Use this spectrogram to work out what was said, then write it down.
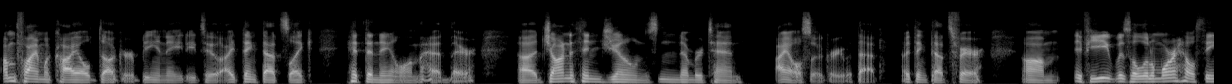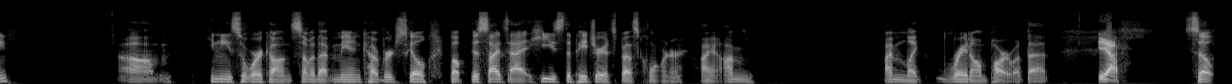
I'm fine with Kyle Dugger being 82. I think that's like hit the nail on the head there. Uh, Jonathan Jones, number 10. I also agree with that. I think that's fair. Um, if he was a little more healthy, um, he needs to work on some of that man coverage skill. But besides that, he's the Patriots' best corner. I, I'm I'm like right on par with that. Yeah. So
